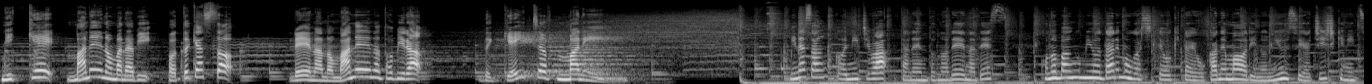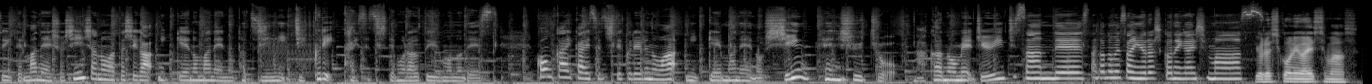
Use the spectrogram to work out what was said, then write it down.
日経マネーの学びポッドキャスト。レーナのマネーの扉。The Gate of Money 皆さんこんにちは。タレントのレーナです。この番組は誰もが知っておきたいお金周りのニュースや知識についてマネー初心者の私が日経のマネーの達人にじっくり解説してもらうというものです。今回解説してくれるのは日経マネーの新編集長中野目純一さんです。中野目さんよろしくお願いします。よろしくお願いします。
